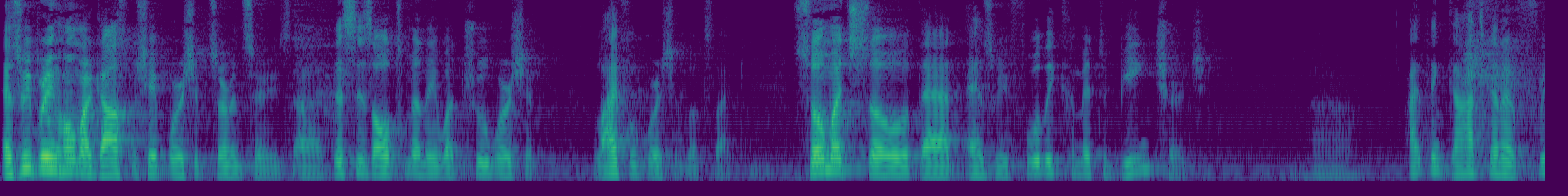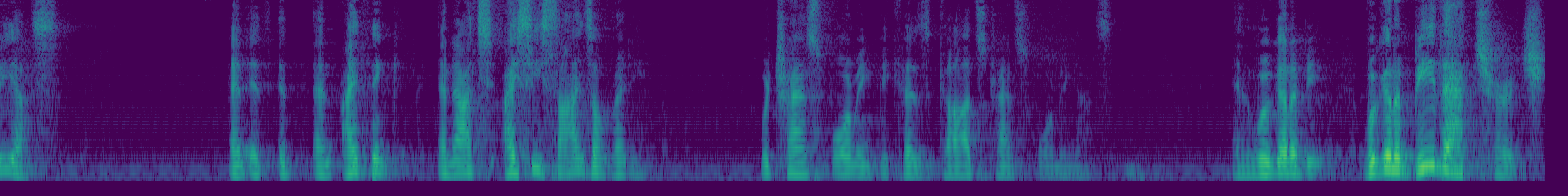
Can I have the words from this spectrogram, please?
As we bring home our gospel shaped worship sermon series, uh, this is ultimately what true worship, life of worship, looks like. So much so that as we fully commit to being church, uh, I think God's going to free us. And, it, it, and I think, and I, I see signs already. We're transforming because God's transforming us. And we're going to be, we're going to be that church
